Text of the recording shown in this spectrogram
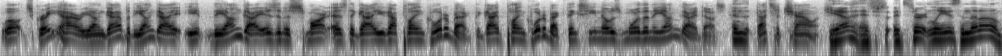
Well, it's great you hire a young guy, but the young guy, the young guy isn't as smart as the guy you got playing quarterback. The guy playing quarterback thinks he knows more than the young guy does. And that's a challenge. Yeah, it certainly is. And then on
